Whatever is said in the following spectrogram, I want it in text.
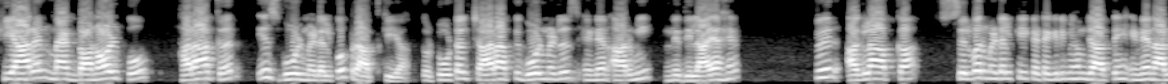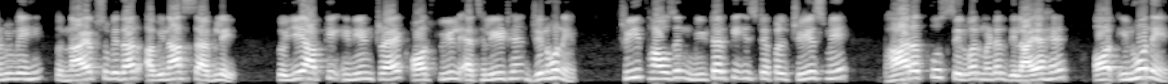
कियारन मैकडोनाल्ड को हराकर इस गोल्ड मेडल को प्राप्त किया। तो टोटल चार आपके गोल्ड मेडल्स इंडियन आर्मी ने दिलाया है। फिर अगला आपका सिल्वर मेडल की कैटेगरी में हम जाते हैं इंडियन आर्मी में ही। तो नायब सूबेदार अविनाश सैबले। तो ये आपके इंडियन ट्रैक और फ़ील्ड एथलीट हैं, जिन्होंने 3000 मीटर की स्टेपल चेस में भारत को सिल्वर मेडल दिलाया है और इन्होंने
